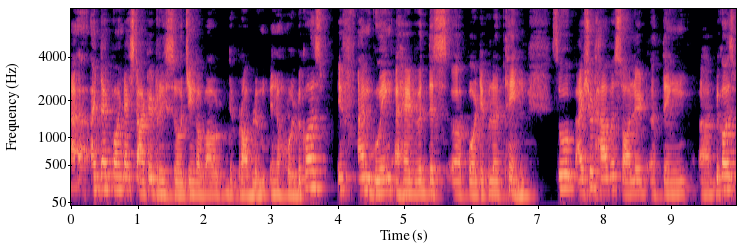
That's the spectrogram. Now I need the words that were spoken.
uh, at that point I started researching about the problem in a whole. Because if I'm going ahead with this uh, particular thing, so I should have a solid uh, thing uh, because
